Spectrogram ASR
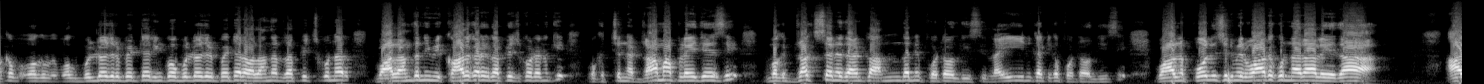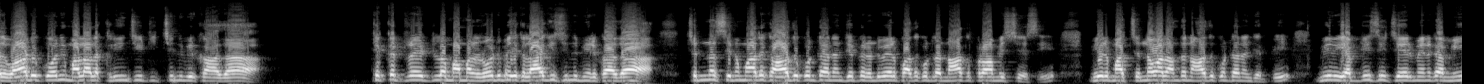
ఒక ఒక ఒక బుల్డోజర్ పెట్టారు ఇంకో బుల్డోజర్ పెట్టారు వాళ్ళందరిని రప్పించుకున్నారు. వాళ్ళందరినీ మీ కాలు కడకు రప్పించుకోవడానికి ఒక చిన్న డ్రామా ప్లే చేసి ఒక డ్రగ్స్ అనే దాంట్లో అందరినీ ఫోటోలు తీసి లైన్ కట్టిగా ఫోటోలు తీసి వాళ్ళని పోలీసులు మీరు వాడుకున్నారా లేదా? అది వాడుకొని మళ్ళీ అలా క్లీన్ చీట్ ఇచ్చింది మీరు కాదా? టికెట్ రేట్లో మమ్మల్ని రోడ్డు మీదకి లాగేసింది మీరు కాదా? చిన్న సినిమాలకి ఆదుకుంటానని చెప్పి రెండు వేల పదకొండులో నాకు ప్రామిస్ చేసి మీరు మా చిన్న వాళ్ళందరిని ఆదుకుంటానని చెప్పి మీరు ఎఫ్డీసీ చైర్మన్గా మీ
